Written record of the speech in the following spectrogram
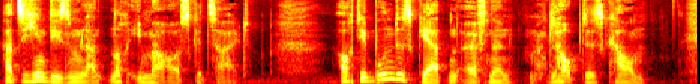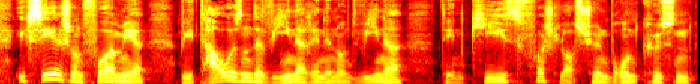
hat sich in diesem Land noch immer ausgezahlt. Auch die Bundesgärten öffnen, man glaubt es kaum. Ich sehe schon vor mir, wie tausende Wienerinnen und Wiener den Kies vor Schloss Schönbrunn küssen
